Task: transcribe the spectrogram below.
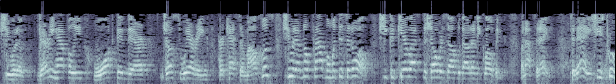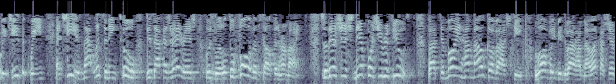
she would have very happily walked in there just wearing her Keser Malchus. She would have no problem with this at all. She could care less to show herself without any clothing. But not today. Today, she's proving she's the queen, and she is not listening to this Achashverosh, who's a little too full of himself in her mind. So therefore she refused. Vashti lovei bidvar hamelech asher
